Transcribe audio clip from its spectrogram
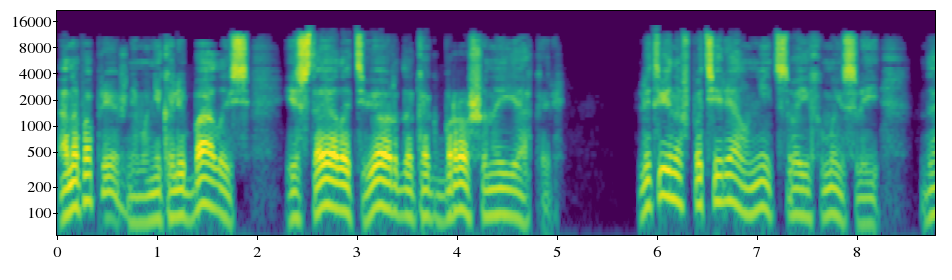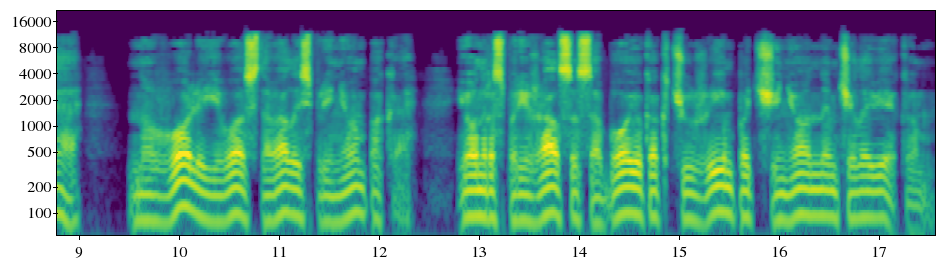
Она по-прежнему не колебалась и стояла твердо, как брошенный якорь. Литвинов потерял нить своих мыслей, да, но воля его оставалась при нем пока — и он распоряжался собою как чужим подчиненным человеком.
